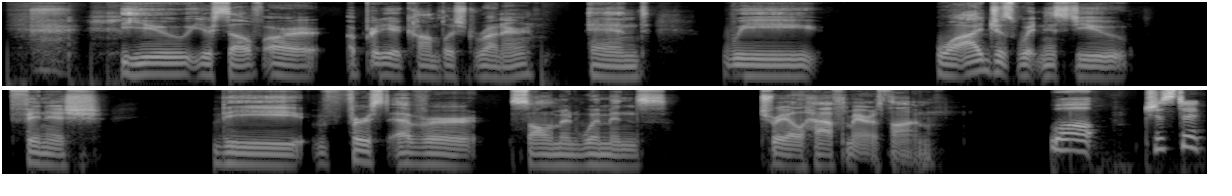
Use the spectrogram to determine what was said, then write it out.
you yourself are a pretty accomplished runner. And we, well, I just witnessed you finish the first ever Salomon Women's Trail Half Marathon. Well, just a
